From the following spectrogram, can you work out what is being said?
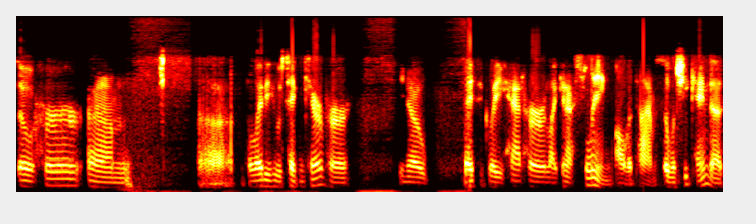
So her um uh the lady who was taking care of her, you know, basically had her like in a sling all the time. So when she came to us,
